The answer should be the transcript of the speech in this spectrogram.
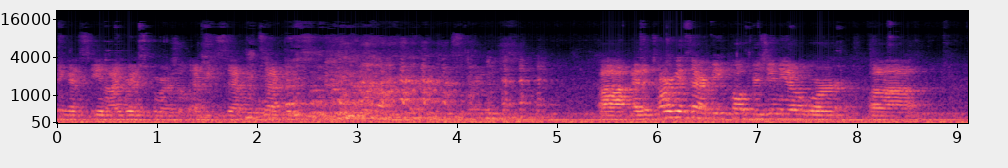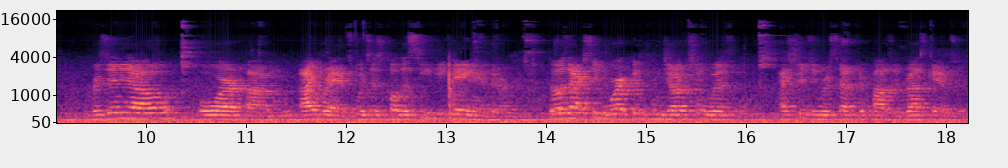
think I see an Ibrance commercial every seven seconds. Uh, and a target therapy called Verzenio or uh, Verzenio or um, Ibrance, which is called a CDK inhibitor. Those actually work in conjunction with estrogen receptor positive breast cancers.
